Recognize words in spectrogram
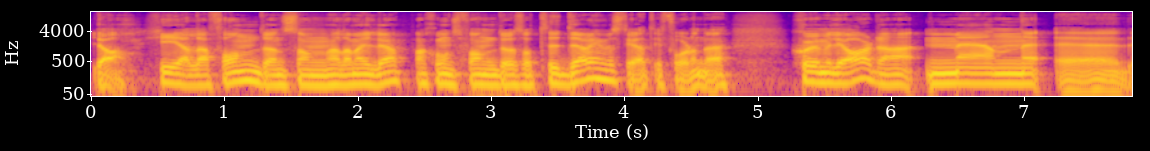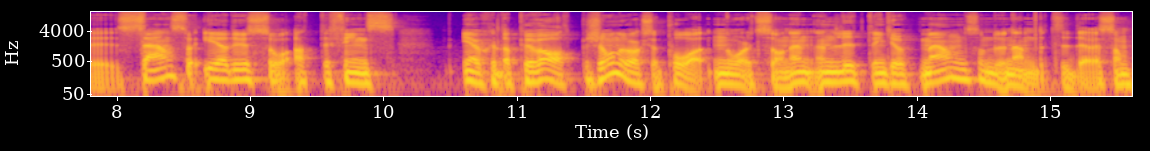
ja, hela fonden som alla möjliga pensionsfonder och så tidigare investerat i får de där 7 miljarderna. Men eh, sen så är det ju så att det finns enskilda privatpersoner också på Northzone. En, en liten grupp män som du nämnde tidigare som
